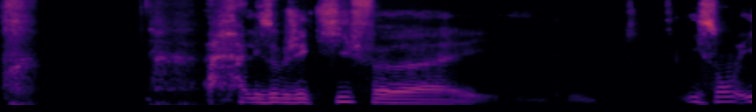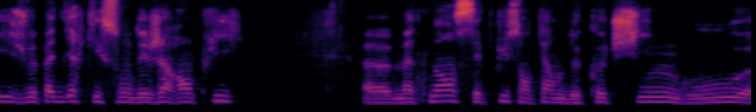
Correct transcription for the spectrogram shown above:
Les objectifs, euh, ils sont, je ne veux pas te dire qu'ils sont déjà remplis. Maintenant, c'est plus en termes de coaching ou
